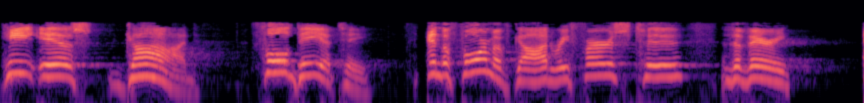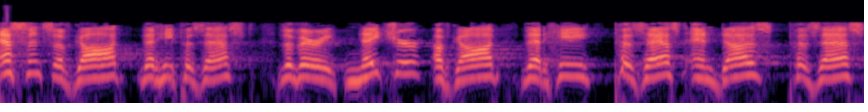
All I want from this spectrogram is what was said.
He is God, full deity. And the form of God refers to the very essence of God that he possessed, the very nature of God that he possessed and does possess,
